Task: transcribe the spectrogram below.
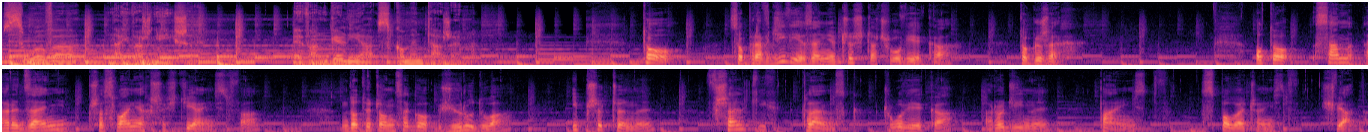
Słowa najważniejsze. Ewangelia z komentarzem. To, co prawdziwie zanieczyszcza człowieka, to grzech. Oto sam rdzeń przesłania chrześcijaństwa dotyczącego źródła i przyczyny wszelkich klęsk człowieka, rodziny, państw, społeczeństw świata.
